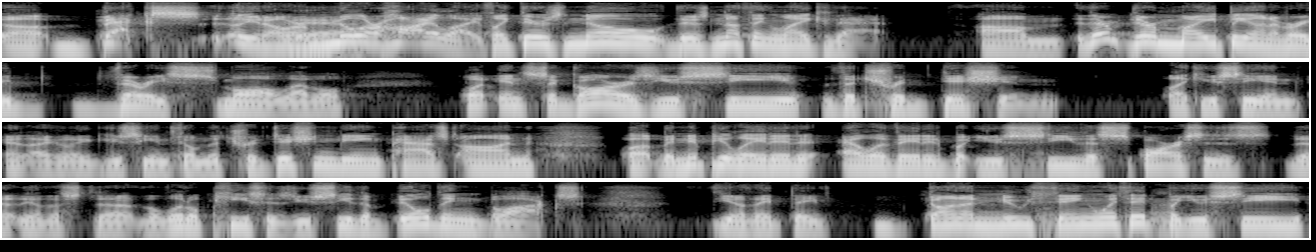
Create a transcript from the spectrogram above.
uh, Beck's, you know, or Yeah. Miller High Life. Like there's no there's nothing like that. Um, there there might be on a very very small level, but in cigars you see the tradition. Like you see in like, like you see in film the tradition being passed on but manipulated elevated but you mm-hmm. see the sparses the you know, the, the the little pieces. You see the building blocks. You know they they've done a new thing with it but mm. you see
